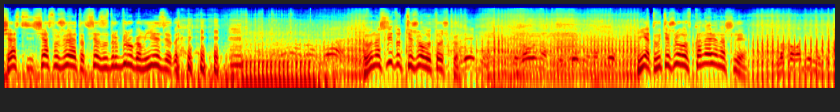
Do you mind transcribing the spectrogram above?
Сейчас, сейчас уже этот, все за друг другом ездят. Вы нашли тут тяжелую точку? Средний. Тяжелый нашли, средний нашли. Нет, вы тяжелую в канаве нашли? На холодильнике.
